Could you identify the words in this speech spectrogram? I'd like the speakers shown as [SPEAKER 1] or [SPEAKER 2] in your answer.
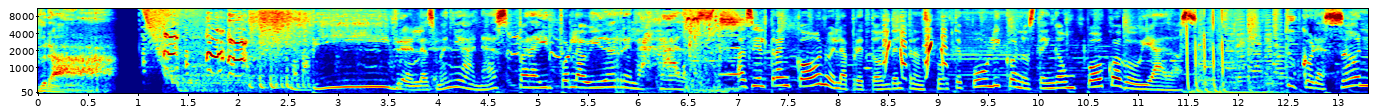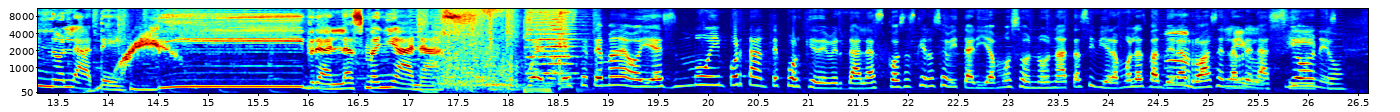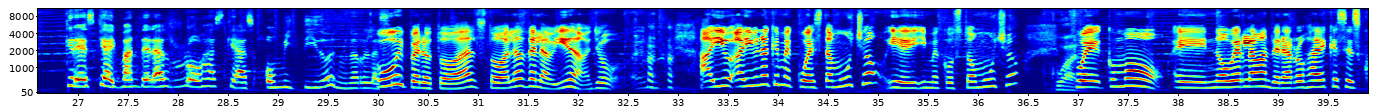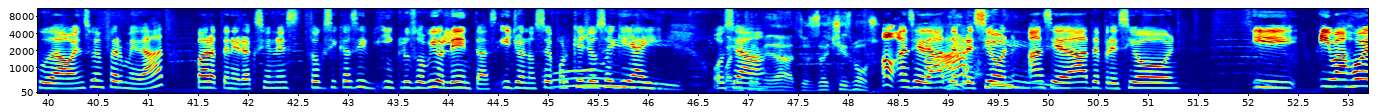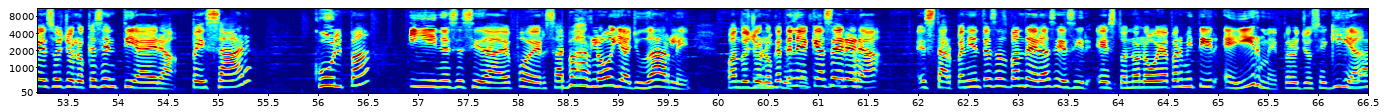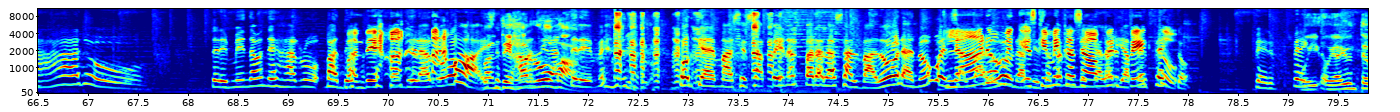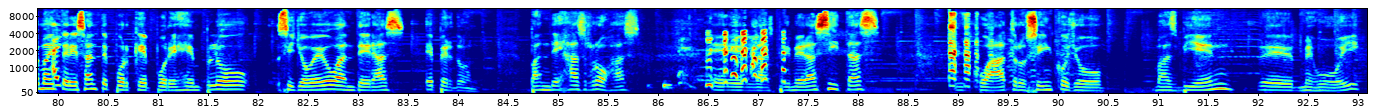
[SPEAKER 1] Vibra.
[SPEAKER 2] Vibra en las mañanas para ir por la vida relajada. Así el trancón o el apretón del transporte público nos tenga un poco agobiados. Tu corazón no late. Vibra en las mañanas.
[SPEAKER 3] Bueno, este tema de hoy es muy importante porque de verdad las cosas que nos evitaríamos o no, Nata, si viéramos las banderas
[SPEAKER 4] Mm,
[SPEAKER 3] rojas en las relaciones. ¿Crees que hay banderas rojas que has omitido en una relación?
[SPEAKER 4] Uy, pero todas, todas las de la vida. Yo eh, hay, hay una que me cuesta mucho y, y me costó mucho.
[SPEAKER 5] ¿Cuál?
[SPEAKER 4] Fue como eh, no ver la bandera roja de que se escudaba en su enfermedad para tener acciones tóxicas e incluso violentas. Y yo no sé por qué yo seguí ahí. O
[SPEAKER 5] ¿Cuál
[SPEAKER 4] sea,
[SPEAKER 5] enfermedad? Yo soy chismoso.
[SPEAKER 4] oh, ansiedad,
[SPEAKER 3] Ah,
[SPEAKER 4] depresión,
[SPEAKER 3] sí.
[SPEAKER 4] ansiedad, depresión. Y, y bajo eso yo lo que sentía era pesar, culpa y necesidad de poder salvarlo y ayudarle. Cuando yo lo que tenía que hacer
[SPEAKER 3] no.
[SPEAKER 4] era estar pendiente de esas banderas y decir, esto no lo voy a permitir e irme, pero yo seguía.
[SPEAKER 3] Claro. Tremenda bandeja roja. Bandeja,
[SPEAKER 4] Bandeja.
[SPEAKER 3] bandera roja.
[SPEAKER 5] Bandeja roja.
[SPEAKER 3] tremenda. Porque además es apenas para la salvadora, ¿no? O el
[SPEAKER 4] Claro,
[SPEAKER 3] salvador.
[SPEAKER 4] me- es que me casaba
[SPEAKER 3] calaría
[SPEAKER 4] perfecto.
[SPEAKER 3] Perfecto.
[SPEAKER 5] Hoy, hoy hay un tema
[SPEAKER 3] Ay.
[SPEAKER 5] interesante porque, por ejemplo, si yo veo banderas, eh, perdón, bandejas rojas, eh, las primeras citas, cuatro o cinco, yo más bien eh, me voy.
